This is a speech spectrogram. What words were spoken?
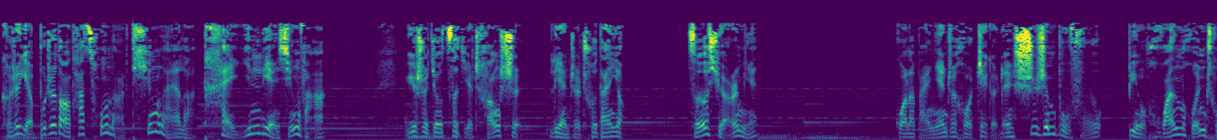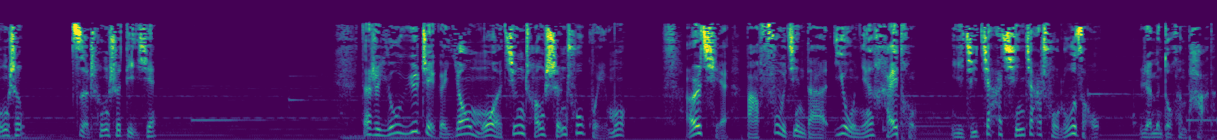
可是也不知道他从哪儿听来了太阴炼刑法，于是就自己尝试炼制出丹药，择血而眠。过了百年之后，这个人尸身不腐，并还魂重生，自称是地仙。但是由于这个妖魔经常神出鬼没，而且把附近的幼年孩童以及家禽家畜掳走，人们都很怕他。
